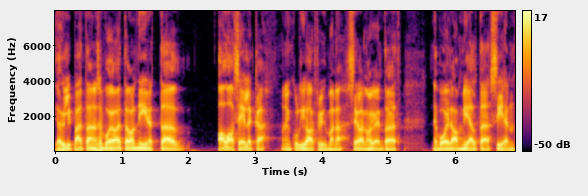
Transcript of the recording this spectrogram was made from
Ja ylipäätään se voi ajatella niin, että alaselkä, niin kuin lihasryhmänä selän ojentajat, ne voidaan mieltää siihen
